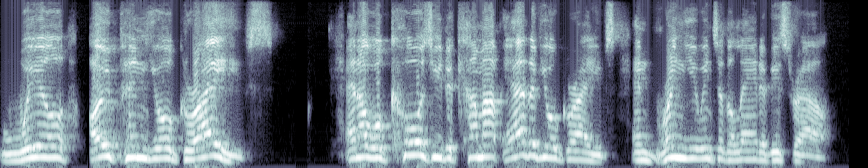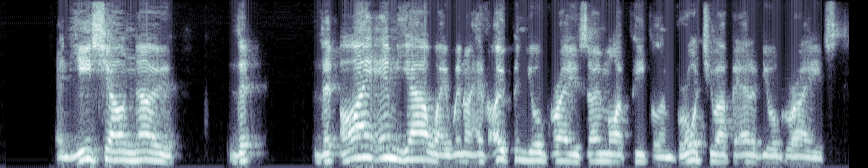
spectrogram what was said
will open your graves and I will cause you to come up out of your graves and bring you into the land of Israel. And ye shall know that, that I am Yahweh when I have opened your graves, O my people, and brought you up out of your graves.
